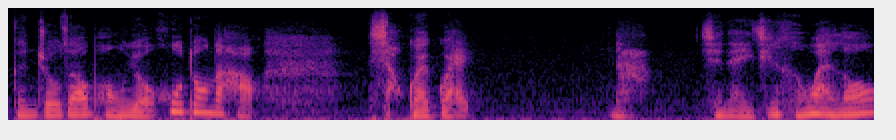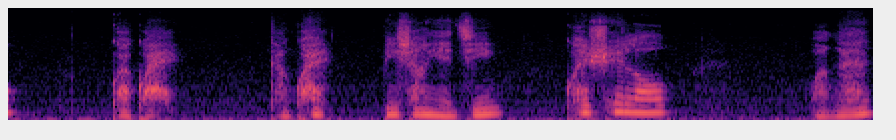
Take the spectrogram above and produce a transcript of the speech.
跟周遭朋友互动的好小乖乖。那现在已经很晚喽，乖乖，赶快闭上眼睛。快睡喽，晚安。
